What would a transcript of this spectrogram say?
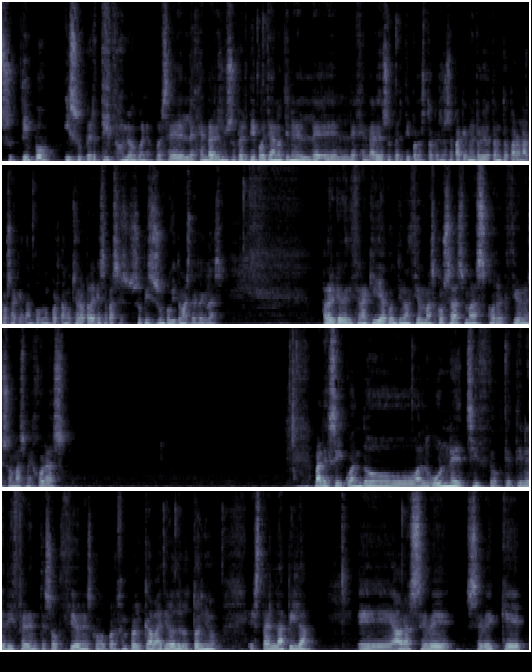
subtipo y supertipo, ¿no? Bueno, pues el legendario es un supertipo, ya no tiene el, legendario de supertipo los toques. No sé para qué me enrollo tanto para una cosa que tampoco importa mucho. Ahora para que sepas, supieses un poquito más de reglas. A ver qué le dicen aquí. A continuación, más cosas, más correcciones o más mejoras. Vale, sí, cuando algún hechizo que tiene diferentes opciones, como por ejemplo el Caballero del Otoño, está en la pila, eh, ahora se ve, se ve que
